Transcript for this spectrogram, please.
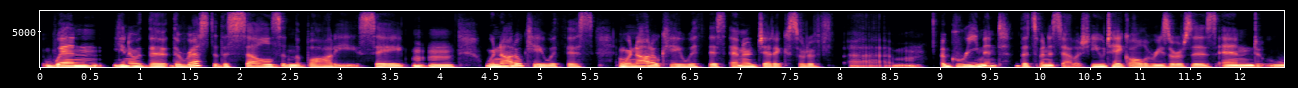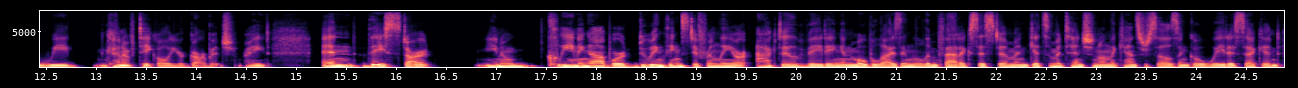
when you know the the rest of the cells in the body say, "We're not okay with this," and we're not okay with this energetic sort of um, agreement that's been established. You take all the resources, and we kind of take all your garbage, right? And they start you know, cleaning up or doing things differently or activating and mobilizing the lymphatic system and get some attention on the cancer cells and go, wait a second,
